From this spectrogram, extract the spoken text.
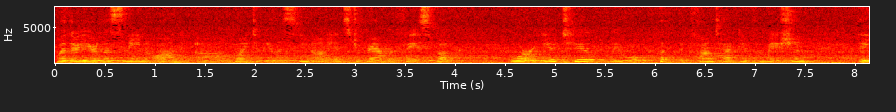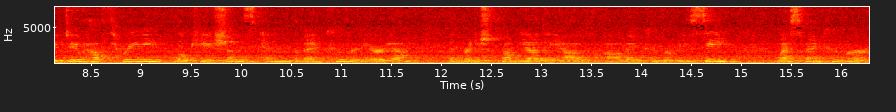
whether you're listening on, uh, going to be listening on Instagram or Facebook or YouTube, we will put the contact information. They do have three locations in the Vancouver area in British Columbia. They have uh, Vancouver, BC, West Vancouver,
